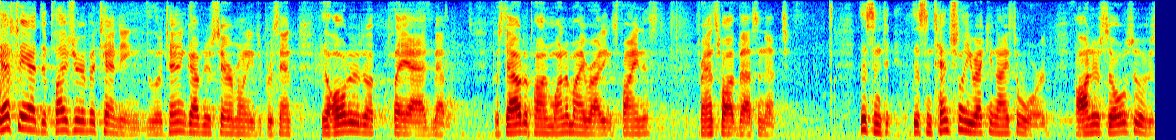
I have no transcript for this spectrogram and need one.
Yesterday, I had the pleasure of attending the Lieutenant Governor's ceremony to present the Order de Pléiade Medal, bestowed upon one of my riding's finest, Francois Bassinet. This, in this intentionally recognized award honours those who have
